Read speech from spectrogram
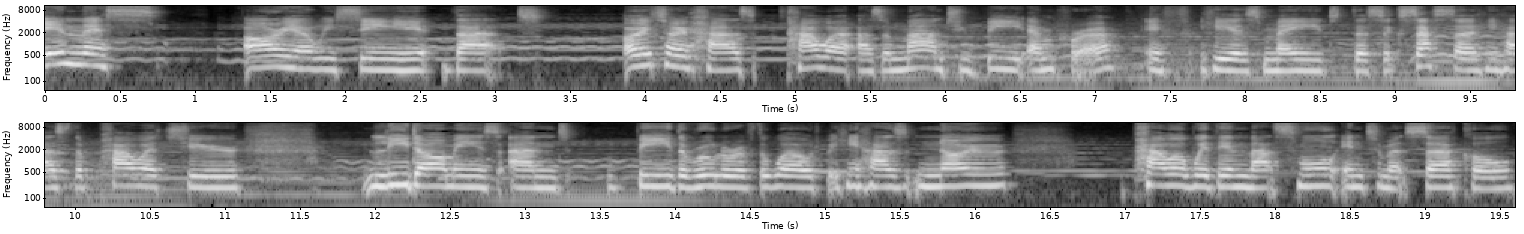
In this aria, we see that Otho has power as a man to be emperor. If he is made the successor, he has the power to lead armies and be the ruler of the world, but he has no power within that small, intimate circle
